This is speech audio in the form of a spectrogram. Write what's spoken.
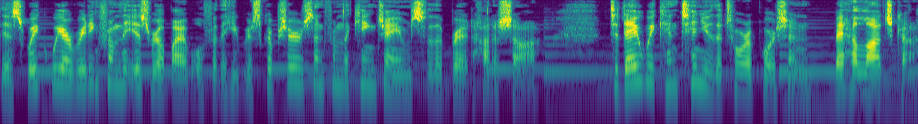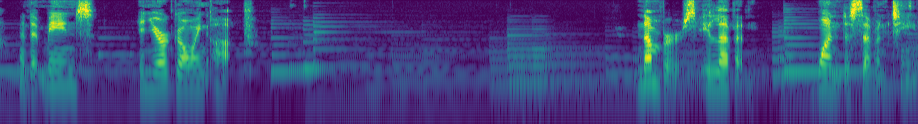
This week we are reading from the Israel Bible for the Hebrew Scriptures and from the King James for the Brit Hadashah. Today we continue the Torah portion, Behaalotcha, and it means in your going up. Numbers 11, 1 to 17.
